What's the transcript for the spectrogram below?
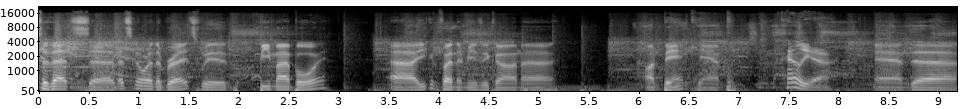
So that's uh, that's Nora and the Brights with "Be My Boy." Uh, you can find their music on uh, on Bandcamp, Hell yeah. and uh,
